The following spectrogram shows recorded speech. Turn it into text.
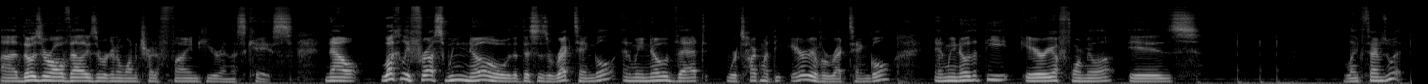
uh, those are all values that we're going to want to try to find here in this case. Now, luckily for us, we know that this is a rectangle, and we know that we're talking about the area of a rectangle, and we know that the area formula is length times width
